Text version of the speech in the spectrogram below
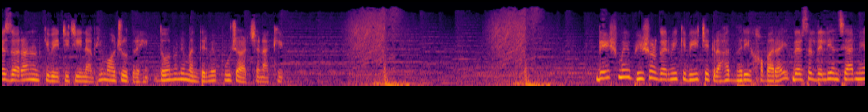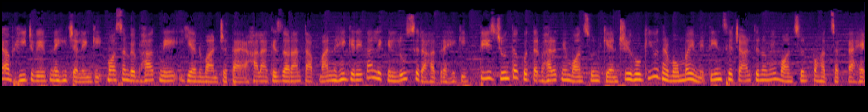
इस दौरान उनकी बेटी जीना भी मौजूद रही। दोनों ने मंदिर में पूजा अर्चना की। देश में भीषण गर्मी के बीच एक राहत भरी खबर आई। दरअसल दिल्ली एनसीआर में अब हीट वेव नहीं चलेंगी। मौसम विभाग ने यह अनुमान जताया। हालाँकि इस दौरान तापमान नहीं गिरेगा, लेकिन लू से राहत रहेगी। 30 जून तक उत्तर भारत में मानसून की एंट्री होगी। उधर मुंबई में तीन ऐसी चार दिनों में मानसून पहुँच सकता है।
